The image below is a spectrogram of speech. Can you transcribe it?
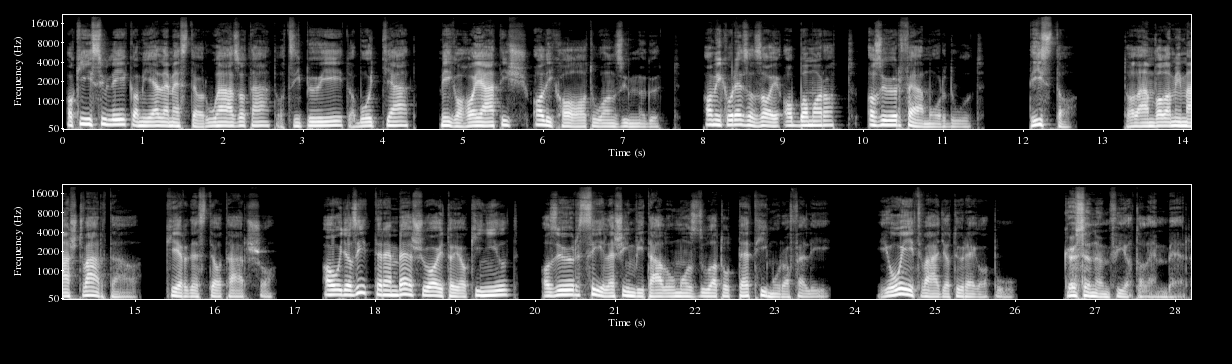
a készülék, ami elemezte a ruházatát, a cipőjét, a botját, még a haját is alig hallhatóan zümmögött. Amikor ez a zaj abba maradt, az őr felmordult. Tiszta? Talán valami mást vártál? kérdezte a társa. Ahogy az étterem belső ajtaja kinyílt, az őr széles invitáló mozdulatot tett Himura felé. Jó étvágyat, öreg apu! Köszönöm, fiatalember!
